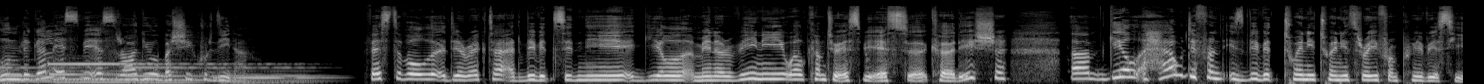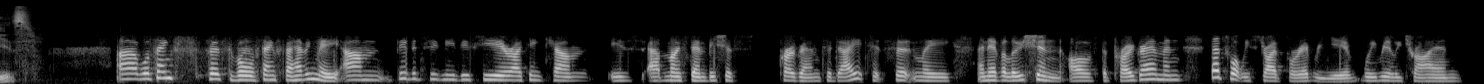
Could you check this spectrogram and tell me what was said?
هون لگل اس بی اس رادیو بشی کردینه Festival Director at Vivid Sydney, Gill Minervini. Welcome to SBS uh, Kurdish. Um, Gill, how different is Vivid 2023 from previous years? Uh, well, thanks, first of all, thanks for having me. Um, Vivid Sydney this year, I think, um, is our most ambitious program to date. It's certainly an evolution of the program, and that's what we strive for every year. We really try and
